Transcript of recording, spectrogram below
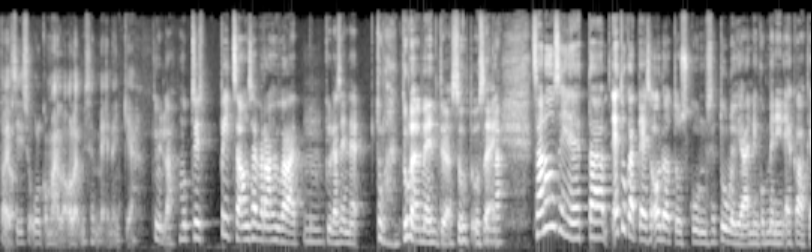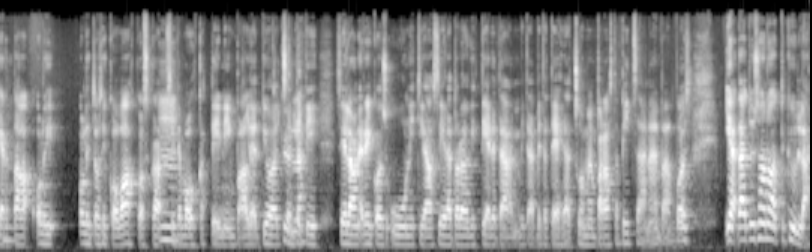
tai Joo. siis ulkomailla olemisen meininkiä. Kyllä, mutta siis pizza on sen verran hyvä, että mm. kyllä sinne tulee, tulee mentyä suht usein. Kyllä. Sanoisin, että etukäteisodotus, kun se tuli ja ennen kuin menin eka kertaa, mm. oli, oli tosi kova, koska mm. sitä vouhkattiin niin paljon, että joo, että sen piti, siellä on erikoisuunit ja siellä todellakin tiedetään, mitä, mitä tehdään, että Suomen parasta pizzaa ja näin päin pois. Ja täytyy sanoa, että kyllä,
